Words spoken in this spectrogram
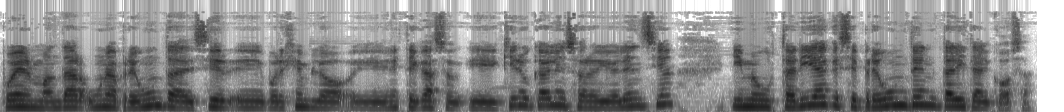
pueden mandar una pregunta, decir, eh, por ejemplo, eh, en este caso, quiero que hablen sobre violencia y me gustaría que se pregunten tal y tal cosa.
